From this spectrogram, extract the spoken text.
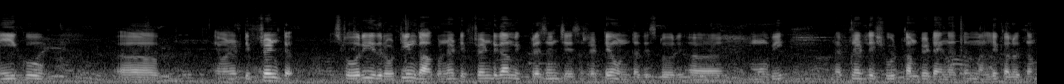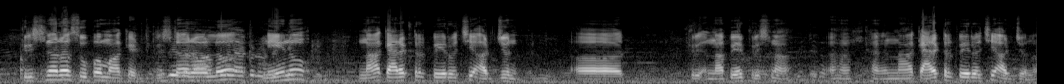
మీకు ఏమైనా డిఫరెంట్ స్టోరీ ఇది రొటీన్ కాకుండా డిఫరెంట్గా మీకు ప్రజెంట్ చేసేటట్టే ఉంటుంది story movie definitely shoot complete అయిన తర్వాత మళ్ళీ కలుద్దాం. కృష్ణారావు సూపర్ మార్కెట్. కృష్ణారావులో నేను నా క్యారెక్టర్ పేరు వచ్చి అర్జున్. నా పేరు కృష్ణ. నా క్యారెక్టర్ పేరు వచ్చి అర్జున్.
